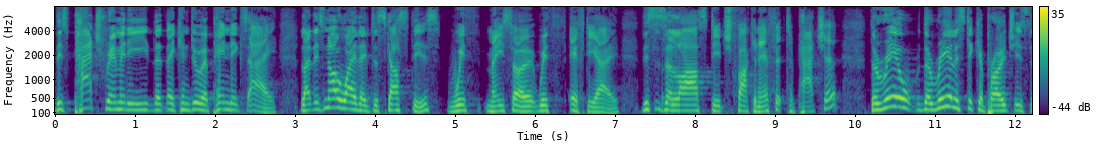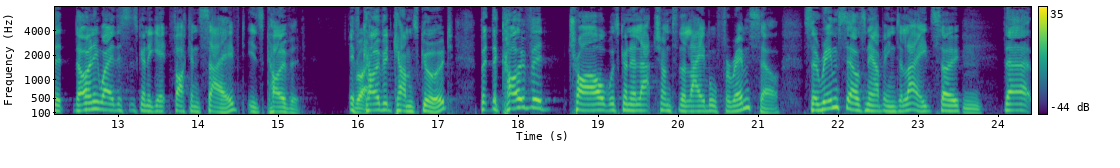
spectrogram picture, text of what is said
This patch remedy that they can do Appendix A. Like, there's no way they've discussed this with MESO, with FDA. This is a last ditch fucking effort to patch it. The real, the realistic approach is that the only way this is going to get fucking saved is COVID if Right. COVID comes good. But the COVID trial was going to latch onto the label for Remcel. So Remcel's now been delayed. So Hmm. the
